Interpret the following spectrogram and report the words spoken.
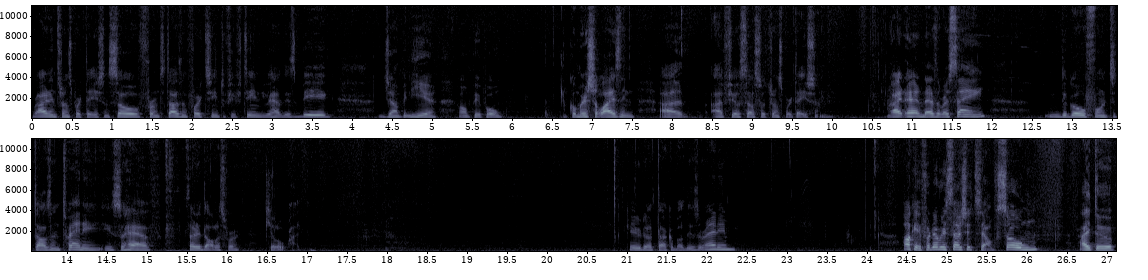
right, in transportation. So from 2014 to 15, you have this big jump in here on people commercializing uh, uh, fuel cells for transportation, right? And as I was saying, the goal for 2020 is to have $30 per kilowatt. Okay, we'll talk about this already. Okay, for the research itself. So I took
